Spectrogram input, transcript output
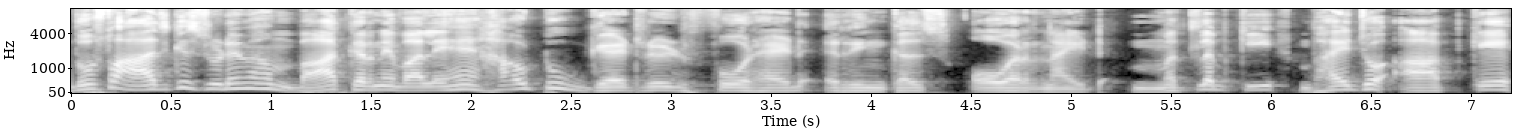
दोस्तों, आज के स्टूडियो में हम बात करने वाले हैं how to get rid forehead wrinkles overnight मतलब कि, भाई, जो आपके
